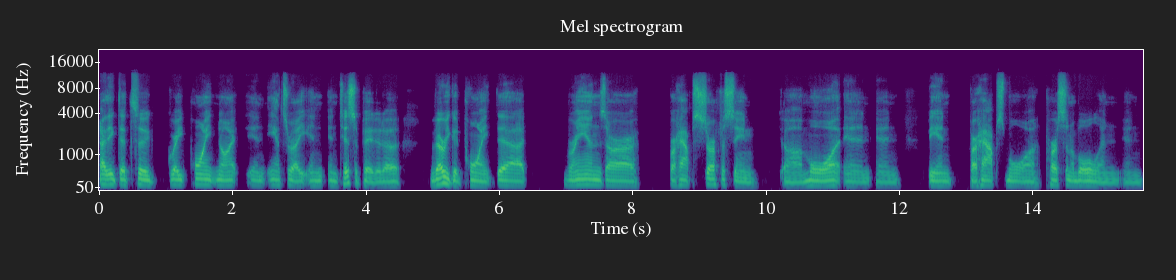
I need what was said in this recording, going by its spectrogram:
I think that's a great point. Not an answer I in, anticipated a very good point that brands are perhaps surfacing uh, more and and being perhaps more personable and and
